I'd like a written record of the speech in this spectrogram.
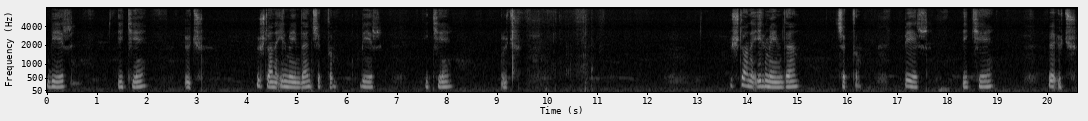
1 2 3 3 tane ilmeğimden çıktım. 1 2 3 3 tane ilmeğimden çıktım. 1 2 ve 3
